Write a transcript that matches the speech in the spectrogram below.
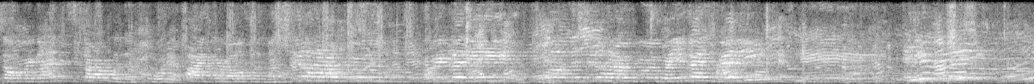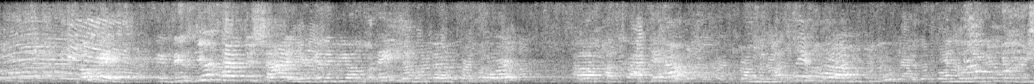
So we're going to start with the 45 year olds of Masjid Haram group. Everybody, hello Masjid Haram group. Are you guys ready? Are you ready? Okay, so this is your time to shine. You're going to be on stage we're going to perform uh, Al-Fatiha from the Masjid group. And the leader will be.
